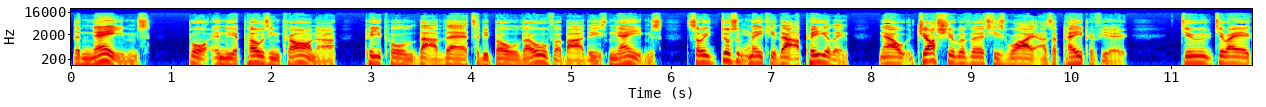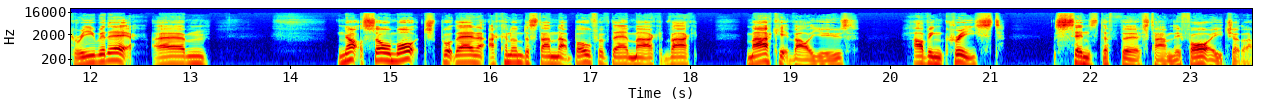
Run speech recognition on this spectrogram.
the names, but in the opposing corner, people that are there to be bowled over by these names. So it doesn't Yeah. make it that appealing. Now, Joshua versus Whyte as a pay per view, do do I agree with it? Um, not so much, but then I can understand that both of their market market values have increased since the first time they fought each other.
